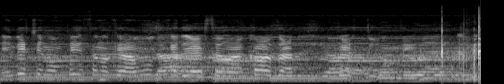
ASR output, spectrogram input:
e invece non pensano che la musica deve essere una cosa per tutti.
